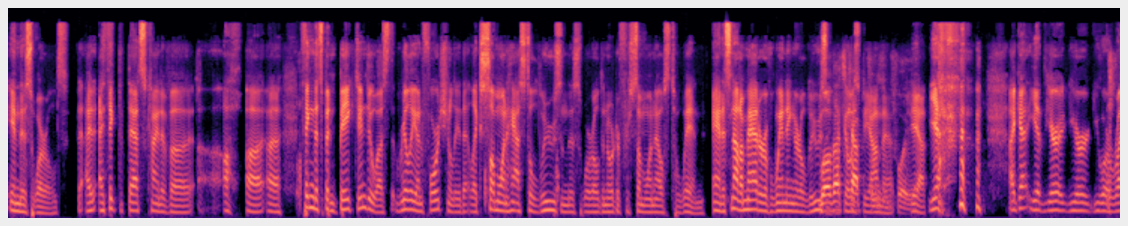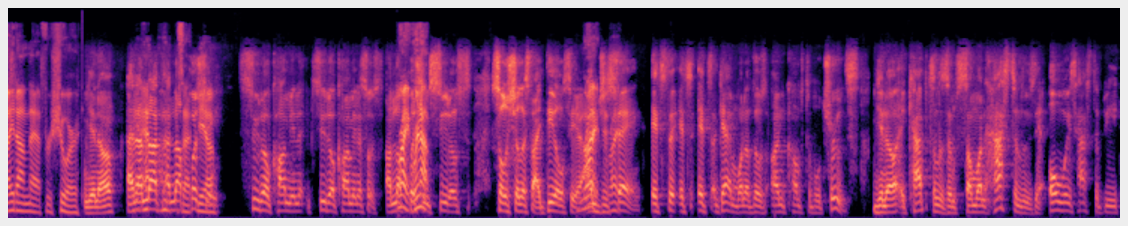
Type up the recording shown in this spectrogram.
in this world. I, I think that that's kind of a, a, a, a thing that's been baked into us that really, unfortunately, that like someone has to lose in this world in order for someone else to win. And it's not a matter of winning or losing. Well, that's it goes beyond that. For you. Yeah. Yeah. I got you. You're, you're, you are right on that for sure. You know, and I'm not, I'm not pushing. Yeah pseudo communist pseudo communist i'm not right, pushing pseudo socialist ideals here. Right, i'm just right. saying it's the it's it's again one of those uncomfortable truths. You know in capitalism someone has to lose. There always has to be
